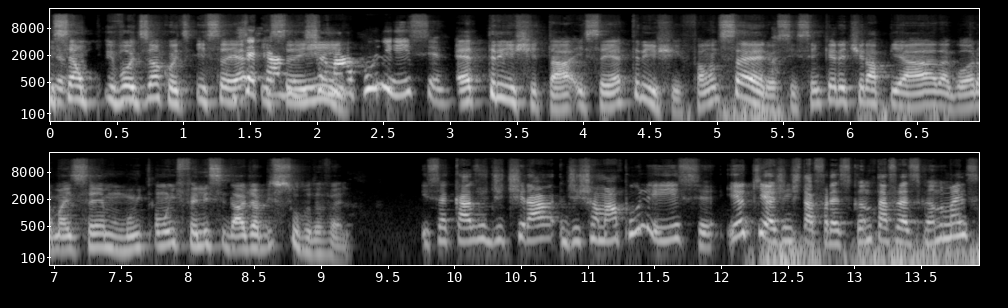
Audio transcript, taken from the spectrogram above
isso é um, eu vou dizer uma coisa. Isso aí é é, caso isso aí de chamar a polícia. é triste, tá? Isso aí é triste. Falando sério, assim, sem querer tirar piada agora, mas isso aí é muito é uma infelicidade absurda, velho. Isso é caso de tirar, de chamar a polícia. E aqui a gente tá frescando, tá frescando, mas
